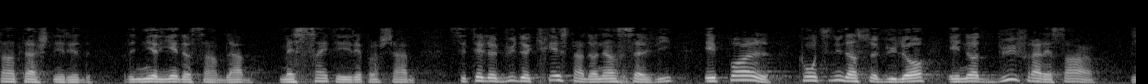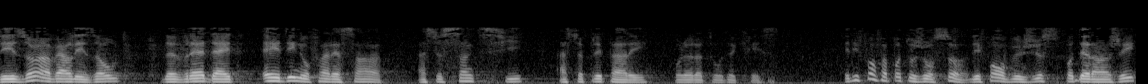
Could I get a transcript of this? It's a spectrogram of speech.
sans tache ni ride, ni rien de semblable, mais sainte et irréprochable. C'était le but de Christ en donnant sa vie. Et Paul continue dans ce but-là. Et notre but, frères et sœurs, les uns envers les autres, devrait d'être aider nos frères et sœurs à se sanctifier, à se préparer pour le retour de Christ. Et des fois, on ne fait pas toujours ça. Des fois, on veut juste pas déranger.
